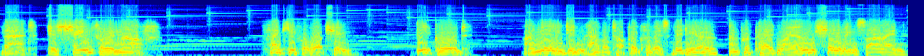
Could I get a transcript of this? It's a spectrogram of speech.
That is shameful enough. Thank you for watching. Be good. I nearly didn't have a topic for this video, and prepared my own shaming sign.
